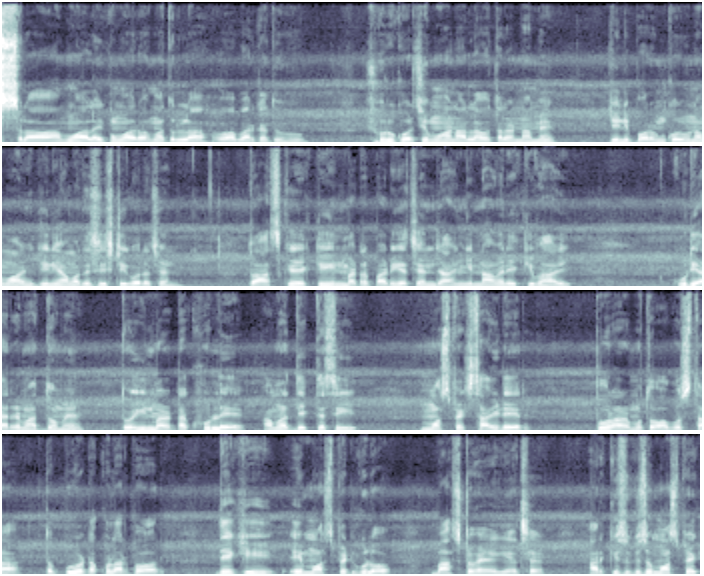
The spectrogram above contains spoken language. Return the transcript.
আসসালামু আলাইকুম রহমতুল্লাহ ওয়াবারকাতুহু শুরু করছি মহান আল্লাহ তালার নামে, যিনি পরম করুণাময়, যিনি আমাদের সৃষ্টি করেছেন। তো আজকে একটি ইনভার্টার পাঠিয়েছেন জাহাঙ্গীর নামের একটি ভাই কুরিয়ারের মাধ্যমে। তো ইনভার্টারটা খুলে আমরা দেখতেছি মসফেট সাইডের পোড়ার মতো অবস্থা। তো পুরোটা খোলার পর দেখি এই মসফেটগুলো বাস্ট হয়ে গিয়েছে। আর কিছু কিছু মসফেট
